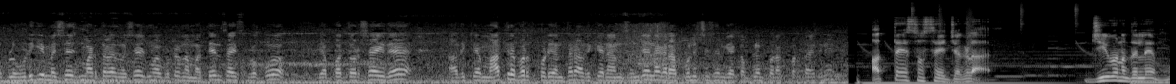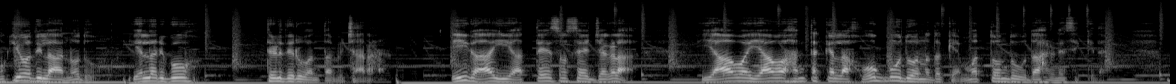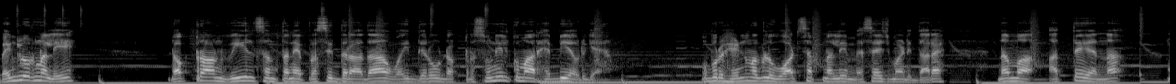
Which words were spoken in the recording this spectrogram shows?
ಒಬ್ಳು ಹುಡುಗಿ ಮೆಸೇಜ್ ಮಾಡ್ತಾಳೆ ಮೆಸೇಜ್ ಮಾಡಿಬಿಟ್ಟು ನಮ್ಮ ಅತ್ತೇನು ಸಾಯಿಸ್ಬೇಕು? ಎಪ್ಪತ್ತು ವರ್ಷ ಇದೆ, ಅದಕ್ಕೆ ಮಾತ್ರೆ ಬರೆದು ಕೊಡಿ ಅಂತಾರೆ. ಅದಕ್ಕೆ ನಾನು ಸಂಜಯ್ ನಗರ ಪೊಲೀಸ್ ಸ್ಟೇಷನ್ಗೆ ಕಂಪ್ಲೇಂಟ್ ಕೊಡಕ್ಕೆ ಬರ್ತಾ ಇದ್ದೀನಿ. ಅತ್ತೆ ಸೊಸೆ ಜಗಳ ಜೀವನದಲ್ಲೇ ಮುಗಿಯೋದಿಲ್ಲ ಅನ್ನೋದು ಎಲ್ಲರಿಗೂ ತಿಳಿದಿರುವಂಥ ವಿಚಾರ. ಈಗ ಈ ಅತ್ತೆ ಸೊಸೆ ಜಗಳ ಯಾವ ಯಾವ ಹಂತಕ್ಕೆಲ್ಲ ಹೋಗ್ಬೋದು ಅನ್ನೋದಕ್ಕೆ ಮತ್ತೊಂದು ಉದಾಹರಣೆ ಸಿಕ್ಕಿದೆ. ಬೆಂಗಳೂರಿನಲ್ಲಿ ಡಾಕ್ಟರ್ ಆನ್ ವೀಲ್ಸ್ ಅಂತಲೇ ಪ್ರಸಿದ್ಧರಾದ ವೈದ್ಯರು ಡಾಕ್ಟರ್ ಸುನೀಲ್ ಕುಮಾರ್ ಹೆಬ್ಬಿ ಅವರಿಗೆ ಒಬ್ಬರು ಹೆಣ್ಮಗಳು ವಾಟ್ಸಪ್ನಲ್ಲಿ ಮೆಸೇಜ್ ಮಾಡಿದ್ದಾರೆ. ನಮ್ಮ ಅತ್ತೆಯನ್ನು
